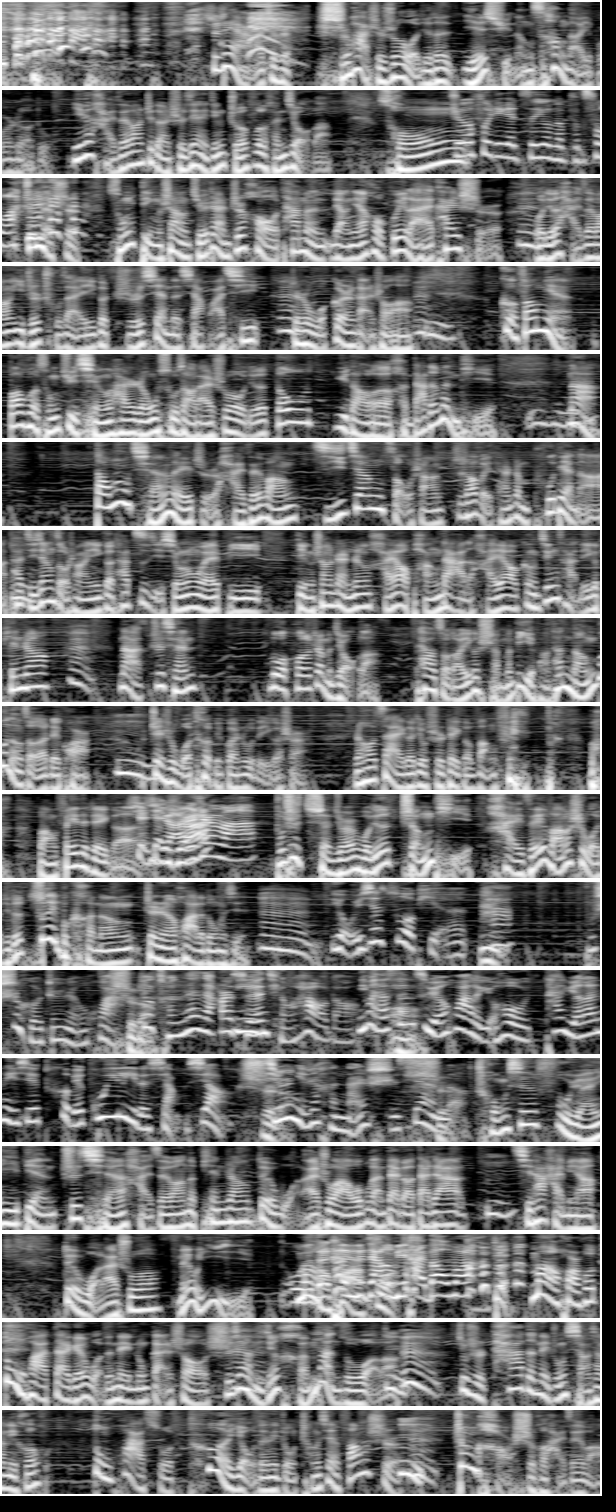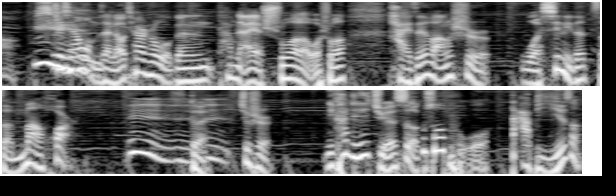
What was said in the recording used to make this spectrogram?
是这样啊，就是实话实说，我觉得也许能蹭到一波热度，因为《海贼王》这段时间已经蛰伏了很久了。从“蛰伏”这个词用的不错，真的是从顶上决战之后，他们两年后归来开始，我觉得《海贼王》一直处在一个直线的下滑期，这是我个人感受啊。嗯，各方面，包括从剧情还是人物塑造来说，我觉得都遇到了很大的问题。那。到目前为止，《海贼王》即将走上，至少尾田这么铺垫的啊，他即将走上一个他自己形容为比顶上战争还要庞大的、还要更精彩的一个篇章。嗯，那之前落魄了这么久了，他要走到一个什么地方？他能不能走到这块儿？嗯，这是我特别关注的一个事儿。然后再一个就是这个网飞，网网飞的这个选角是吗？不是选角，我觉得整体《海贼王》是我觉得最不可能真人化的东西。嗯，有一些作品它。不适合真人化，是的，就存在在二次元挺好的。你把它三次元化了以后，它原来那些特别瑰丽的想象，其实你是很难实现的。重新复原一遍之前《海贼王》的篇章，对我来说啊，我不敢代表大家，嗯，其他海迷啊，对我来说没有意义。我在看一个加勒比海盗吗？对，漫画或动画带给我的那种感受，实际上已经很满足我了。嗯，就是他的那种想象力和。动画所特有的那种呈现方式，嗯，正好适合《海贼王》。之前我们在聊天的时候，我跟他们俩也说了，我说《海贼王》是我心里的怎漫画。嗯嗯，对，就是你看这些角色，乌索普大鼻子，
